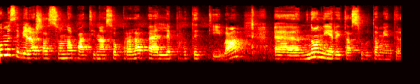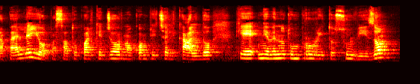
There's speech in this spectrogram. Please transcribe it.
come se vi lasciasse una patina sopra la pelle protettiva. Eh, non irrita assolutamente la pelle io ho passato qualche giorno complice il caldo che mi è venuto un prurito sul viso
